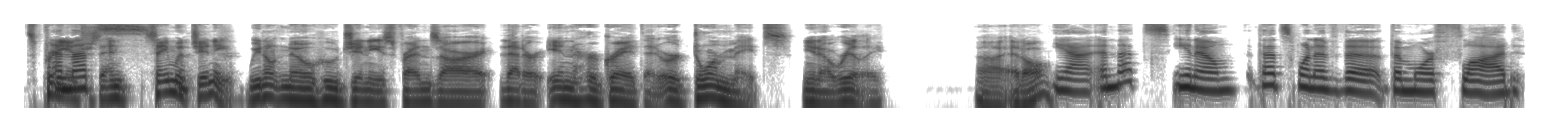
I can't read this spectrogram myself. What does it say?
it's pretty And interesting. And same with Ginny. We don't know who Ginny's friends are that are in her grade that or dorm mates. You know, really, uh, at all. Yeah, and that's, you know, that's one of the the more flawed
